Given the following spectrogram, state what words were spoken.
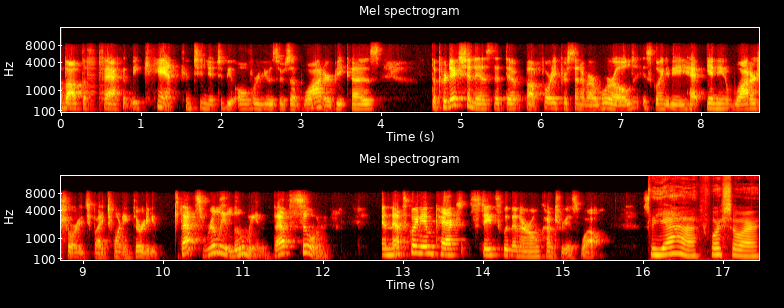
about the fact that we can't continue to be overusers of water because the prediction is that the, about 40% of our world is going to be in a water shortage by 2030. That's really looming. That's soon. And that's going to impact states within our own country as well. So, yeah, for sure.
